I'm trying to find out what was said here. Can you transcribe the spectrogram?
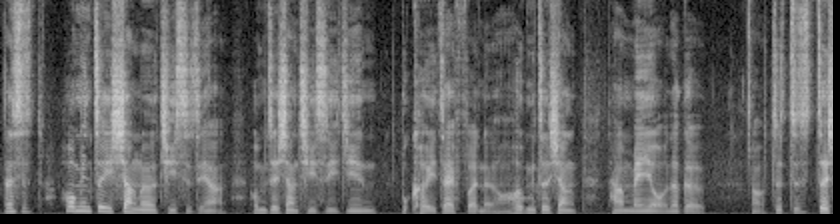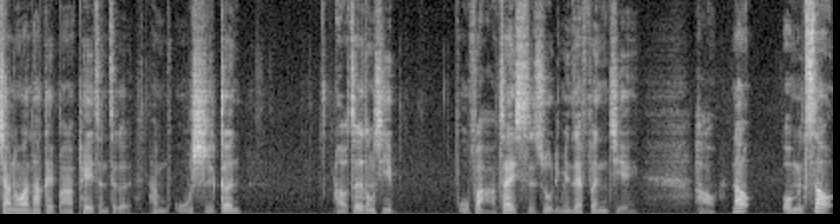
但是后面这一项呢，其实怎样？后面这项其实已经不可以再分了。后面这项它没有那个，好，这这这项的话，它可以把它配成这个，它无实根。好，这个东西无法在实数里面再分解。好，那我们知道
